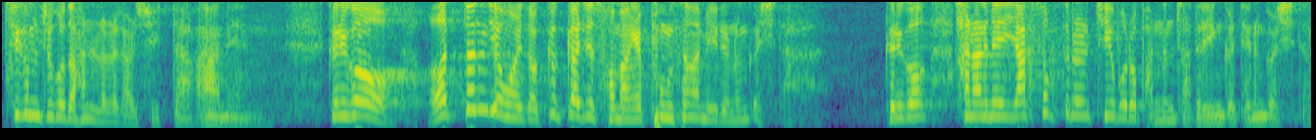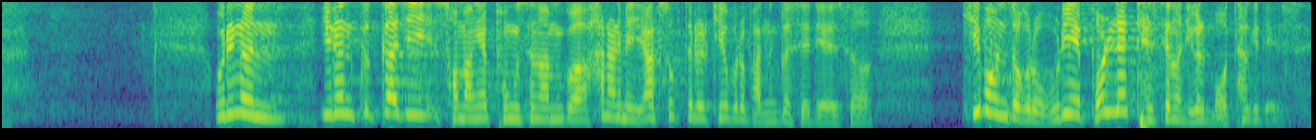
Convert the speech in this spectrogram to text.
지금 죽어도 하늘나라 갈 수 있다. 아멘. 그리고 어떤 경우에도 끝까지 소망의 풍성함이 이르는 것이다. 그리고 하나님의 약속들을 기업으로 받는 자들인 것 되는 것이다. 우리는 이런 끝까지 소망의 풍성함과 하나님의 약속들을 기업으로 받는 것에 대해서 기본적으로 우리의 본래 태생은 이걸 못하게 되어 있어요.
